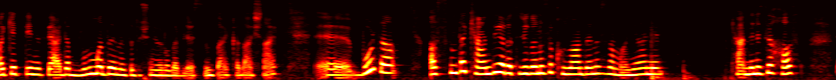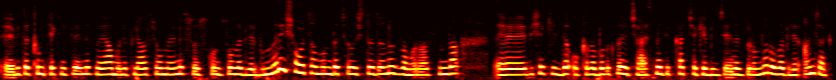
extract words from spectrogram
hak ettiğiniz yerde bulunmadığınızı düşünüyor olabilirsiniz arkadaşlar. E, burada aslında kendi yaratıcılığınızı kullandığınız zaman yani kendinize has e, bir takım teknikleriniz veya manipülasyonlarınız söz konusu olabilir. Bunları iş ortamında çalıştırdığınız zaman aslında e, bir şekilde o kalabalıklar içerisinde dikkat çekebileceğiniz durumlar olabilir. Ancak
